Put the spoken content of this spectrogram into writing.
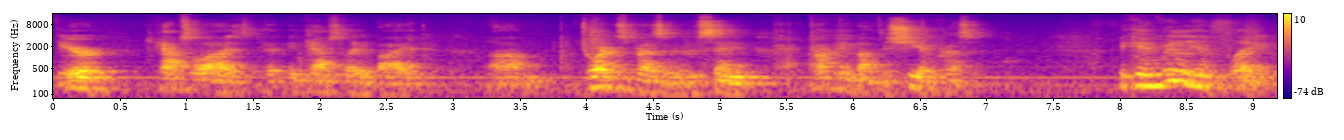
fear capsulized, encapsulated by um, Jordan's president Hussein talking about the Shia crescent, became really inflamed.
